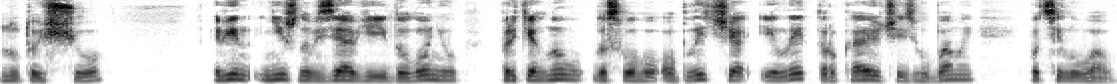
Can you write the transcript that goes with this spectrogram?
Ну, то й що? Він ніжно взяв її долоню, притягнув до свого обличчя і, ледь торкаючись губами, поцілував.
